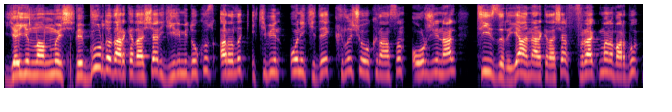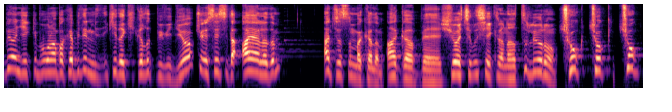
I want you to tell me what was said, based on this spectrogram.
yayınlanmış. Ve burada da arkadaşlar 29 Aralık 2012'de Clash of Clans'ın orijinal teaser'ı yani arkadaşlar fragmanı var. Bu bir önceki buna bakabilir miyiz? 2 dakikalık bir video. Şöyle sesi de ayarladım. Açılsın bakalım. Aga be şu açılış ekranı hatırlıyorum. Çok çok çok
